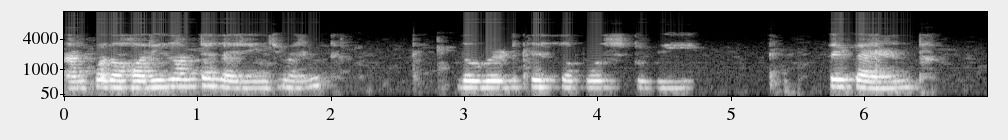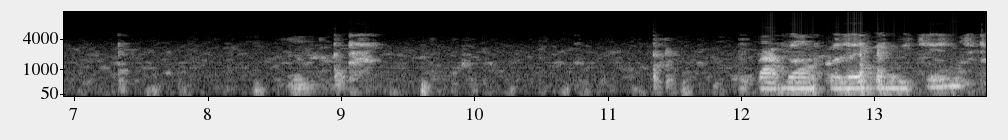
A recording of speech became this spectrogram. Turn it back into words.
And for the horizontal arrangement the width is supposed to be the parent the background color can be changed.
